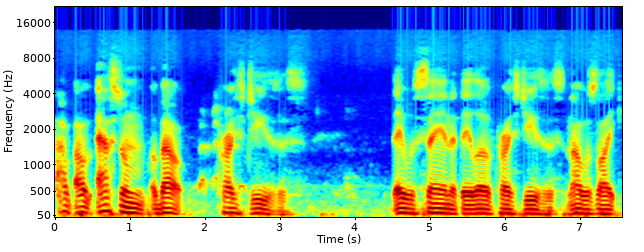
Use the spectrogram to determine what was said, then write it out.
I, I asked them about Christ Jesus. They was saying that they love Christ Jesus, and I was like,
